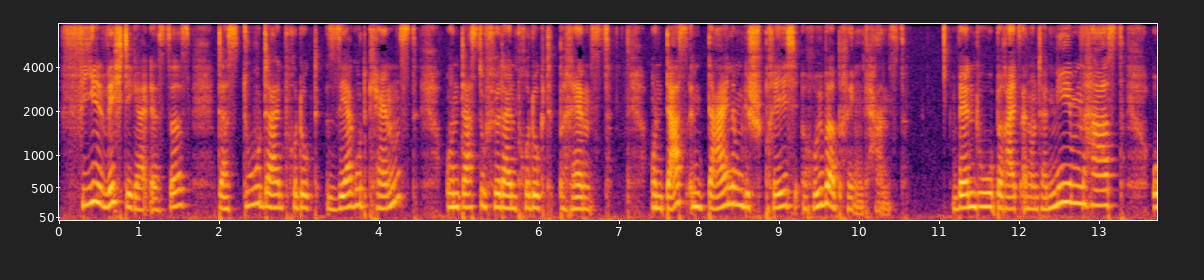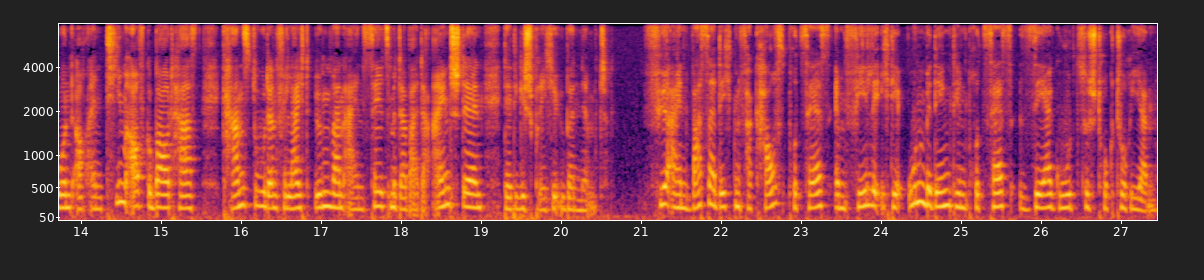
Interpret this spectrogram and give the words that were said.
Viel wichtiger ist es, dass du dein Produkt sehr gut kennst und dass du für dein Produkt brennst und das in deinem Gespräch rüberbringen kannst. Wenn du bereits ein Unternehmen hast und auch ein Team aufgebaut hast, kannst du dann vielleicht irgendwann einen Sales-Mitarbeiter einstellen, der die Gespräche übernimmt. Für einen wasserdichten Verkaufsprozess empfehle ich dir unbedingt, den Prozess sehr gut zu strukturieren.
